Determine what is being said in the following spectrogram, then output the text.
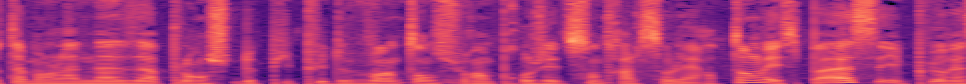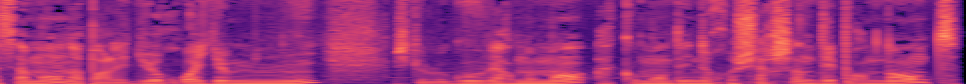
notamment la NASA planche depuis plus de 20 ans sur un projet de centrale solaire dans l'espace, et plus récemment on a parlé du Royaume-Uni, puisque le gouvernement a commandé une recherche indépendante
